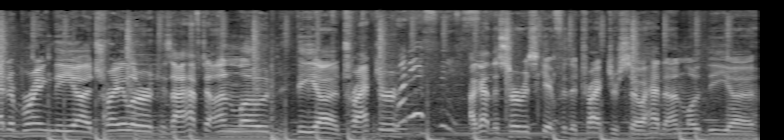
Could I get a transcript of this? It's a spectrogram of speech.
Had to bring the uh, trailer because I have to unload the uh, tractor. What is this? I got the service kit for the tractor, so I had to unload the uh,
